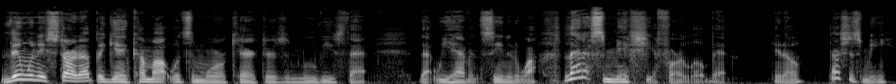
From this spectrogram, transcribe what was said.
Then when they start up again, come out with some more characters and movies that that we haven't seen in a while. Let us miss you for a little bit. You know, that's just me.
